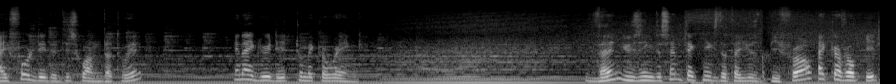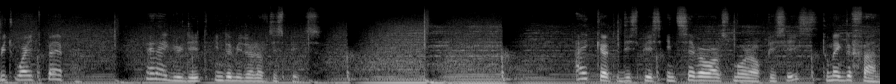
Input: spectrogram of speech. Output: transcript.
I folded this one that way and I glued it to make a ring. Then, using the same techniques that I used before, I covered it with white paper and I glued it in the middle of this piece. I cut this piece in several smaller pieces to make the fan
